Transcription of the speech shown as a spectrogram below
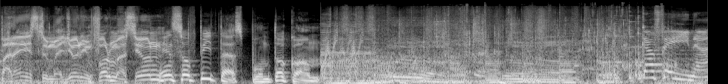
Para esto y mayor información en sopitas.com. Cafeína.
